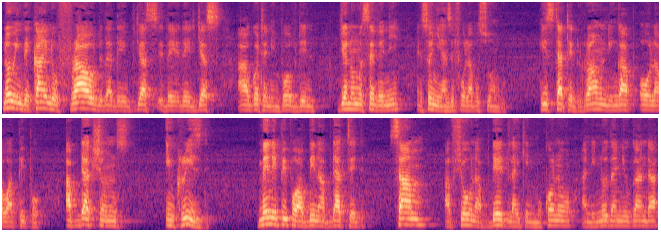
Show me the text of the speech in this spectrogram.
knowing the kind of fraud that they've just, they, they just uh, gotten involved in, General Museveni and Sonyi Azifola Busungu, he started rounding up all our people. Abductions increased. Many people have been abducted. Some have shown up dead, like in Mukono and in northern Uganda,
